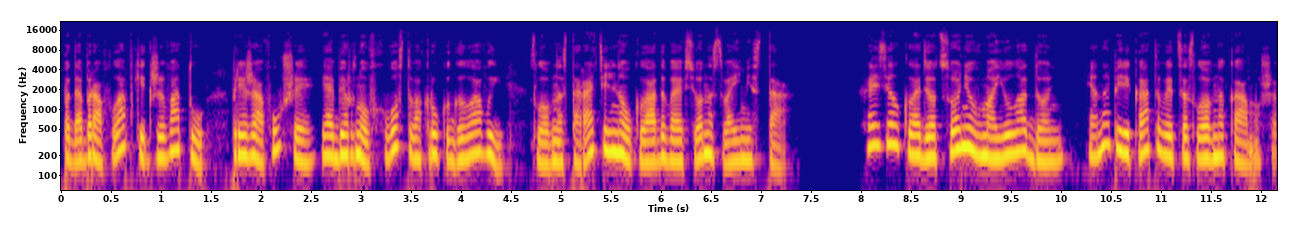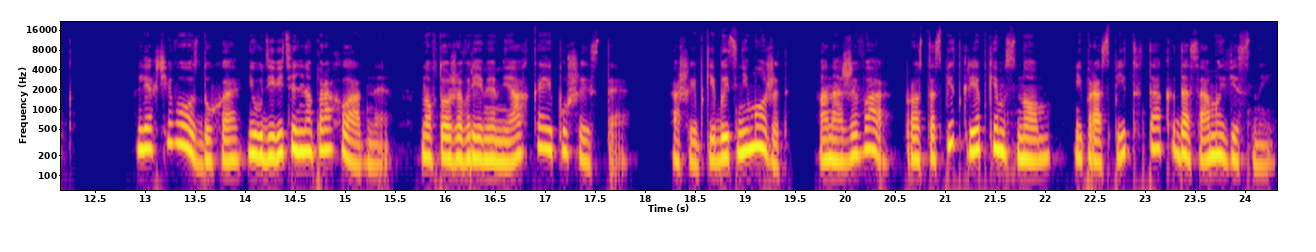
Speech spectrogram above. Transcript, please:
подобрав лапки к животу, прижав уши и обернув хвост вокруг головы, словно старательно укладывая все на свои места. Хейзел кладет Соню в мою ладонь, и она перекатывается, словно камушек. Легче воздуха и удивительно прохладная, но в то же время мягкая и пушистая. Ошибки быть не может, она жива, просто спит крепким сном и проспит так до самой весны.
